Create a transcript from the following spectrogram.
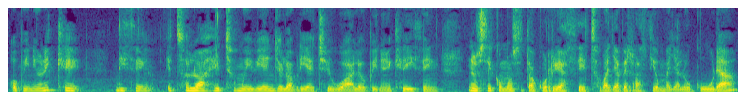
opiniones que dicen, esto lo has hecho muy bien, yo lo habría hecho igual, opiniones que dicen, no sé cómo se te ocurrió hacer esto, vaya aberración, vaya locura.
